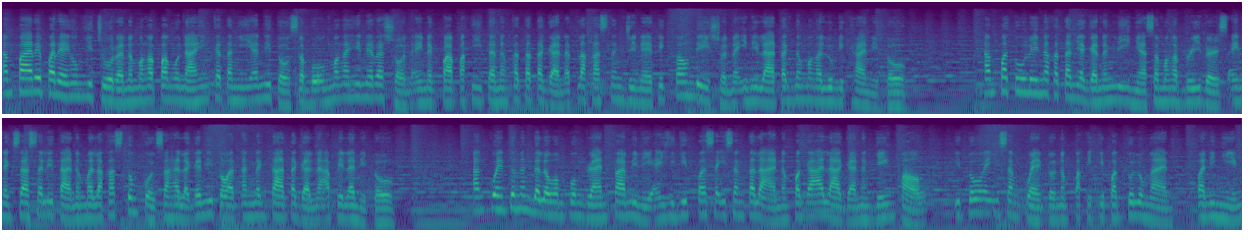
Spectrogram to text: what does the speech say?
Ang pare-parehong hitsura ng mga pangunahing katangian nito sa buong mga henerasyon ay nagpapakita ng katatagan at lakas ng genetic foundation na inilatag ng mga lumikha nito. Ang patuloy na katanyagan ng linya sa mga breeders ay nagsasalita ng malakas tungkol sa halaga nito at ang nagtatagal na apela nito. Ang kwento ng 20 Grand Family ay higit pa sa isang talaan ng pag-aalaga ng game fowl, ito ay isang kwento ng pakikipagtulungan, paningin,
